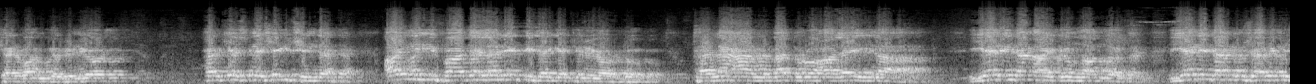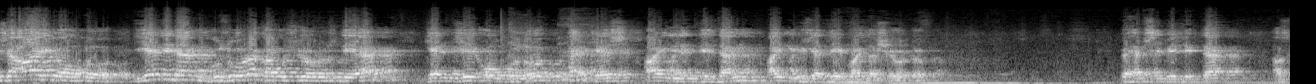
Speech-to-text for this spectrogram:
kervan görünüyor. Herkes neşe içinde aynı ifadeleri dile getiriyordu. Tela'al bedru aleyna Yeniden aydınlandık. Yeniden üzerimize ay oldu. Yeniden huzura kavuşuyoruz diye genci olduğunu herkes aynı dilden, aynı güzelliği paylaşıyordu. Ve hepsi birlikte Hz.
